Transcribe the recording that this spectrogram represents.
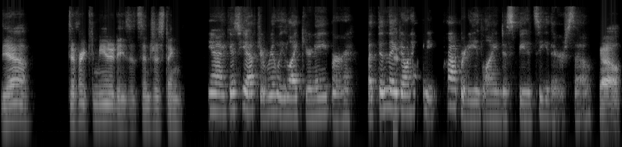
Yeah, different communities. It's interesting. Yeah, I guess you have to really like your neighbor, but then they don't have any property line disputes either. So, well,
